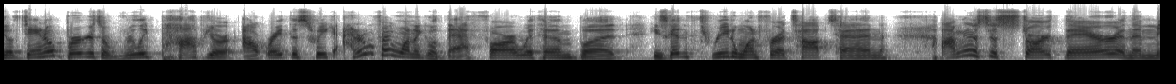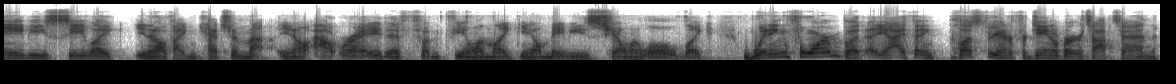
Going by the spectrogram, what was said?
You know, Daniel Berger's a really popular outright this week. I don't know if I want to go that far with him, but he's getting three to one for a top ten. I'm gonna just start there and then maybe see like you know if I can catch him you know outright if I'm feeling like you know maybe he's showing a little like winning form. But yeah, I think plus 300 for Daniel Berger top ten.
